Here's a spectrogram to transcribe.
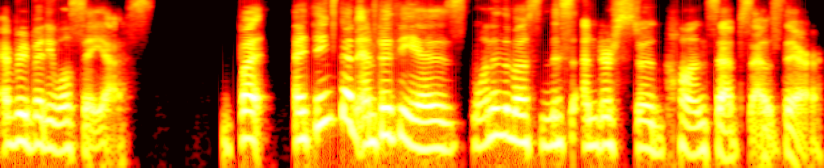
everybody will say yes. But I think that empathy is one of the most misunderstood concepts out there.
